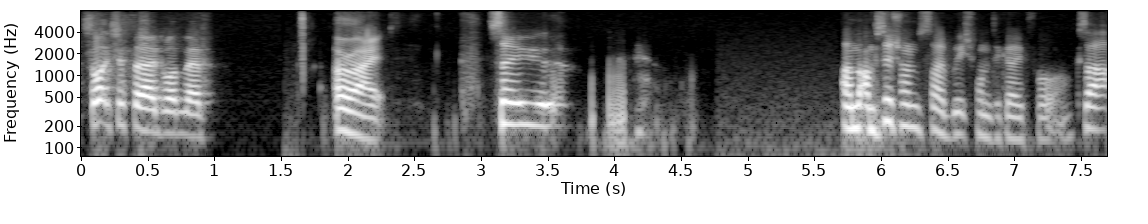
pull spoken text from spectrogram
so what's your third one then? All right. So I'm, I'm still trying to decide which one to go for because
